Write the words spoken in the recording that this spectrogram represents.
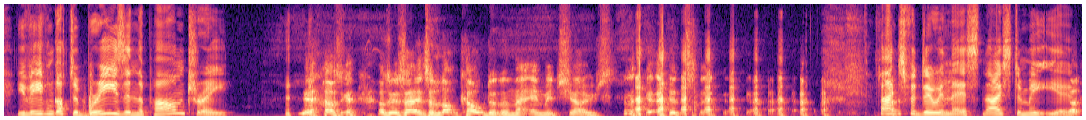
You've even got a breeze in the palm tree. Yeah, I was going to say it's a lot colder than that image shows. Thanks for doing this. Nice to meet you. Uh,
